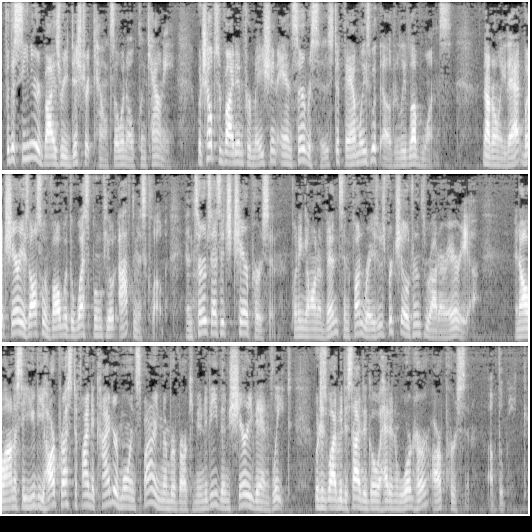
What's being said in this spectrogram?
for the Senior Advisory District Council in Oakland County, which helps provide information and services to families with elderly loved ones. Not only that, but Cherie is also involved with the West Bloomfield Optimist Club and serves as its chairperson, putting on events and fundraisers for children throughout our area. In all honesty, you'd be hard pressed to find a kinder, more inspiring member of our community than Cherie Van Vliet, which is why we decided to go ahead and award her our Person of the Week.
